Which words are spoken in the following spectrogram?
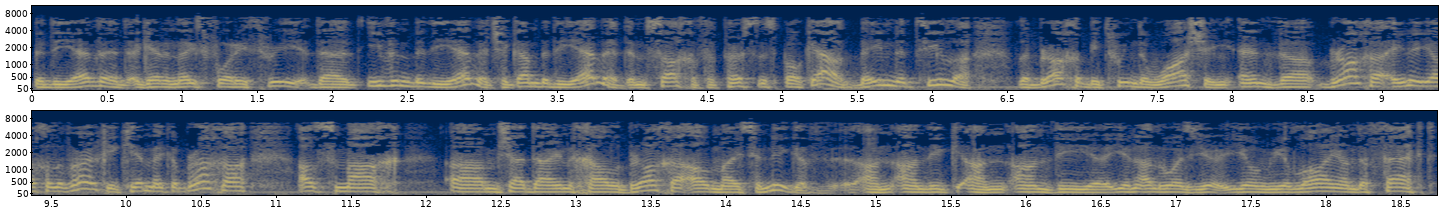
B'di'eved, again in nice 43, that even B'di'eved, Shagam B'di'eved, Imsach, if a person spoke out, Bein Natila, the bracha between the washing and the bracha, Eina Yachal he can't make a bracha, al smach um, Bracha on on the on on the uh, you know, in other words you, will rely on the fact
